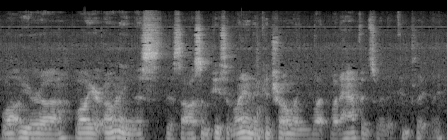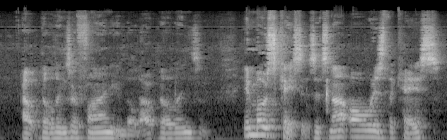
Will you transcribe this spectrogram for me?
while you're uh, while you're owning this this awesome piece of land and controlling what, what happens with it completely. Outbuildings are fine; you can build outbuildings. And in most cases, it's not always the case,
